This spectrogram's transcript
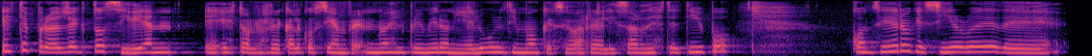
Este proyecto, si bien eh, esto lo recalco siempre, no es el primero ni el último que se va a realizar de este tipo, considero que sirve de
